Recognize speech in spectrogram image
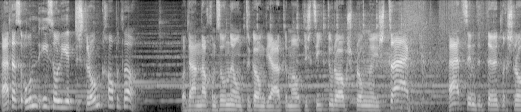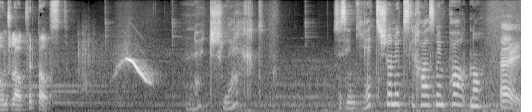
Er hat das unisolierte Stromkabel da. Und dann nach dem Sonnenuntergang die automatische Zeituhr angesprungen ist, zack, hat es ihm den tödlichen Stromschlag verpasst. Nicht schlecht. Sie sind jetzt schon nützlicher als mein Partner. Hey,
